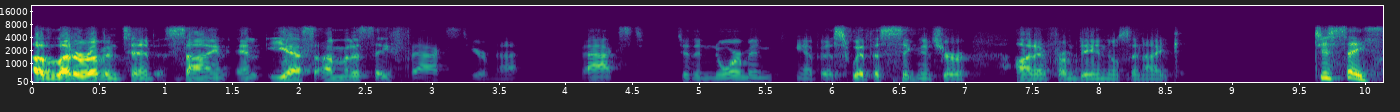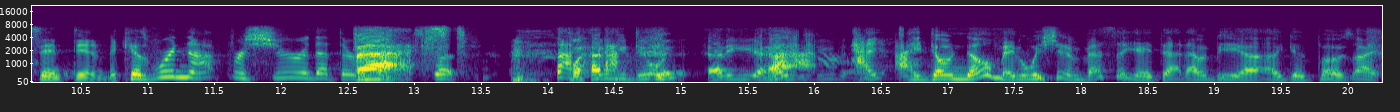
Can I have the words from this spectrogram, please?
a letter of intent signed. And yes, I'm going to say facts here, Matt faxed to the Norman campus with a signature on it from Danielson Ike. Just say sent in because we're not for sure that they're faxed. well, how do you do it? How do you how do you do that? I, I don't know. Maybe we should investigate that. That would be a, a good post. All right.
